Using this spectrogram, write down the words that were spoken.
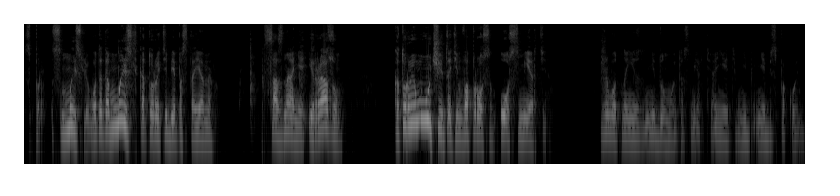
с, с мыслью. Вот эта мысль, которая тебе постоянно сознание и разум, которые мучают этим вопросом о смерти. Животные не, не думают о смерти, они этим не, не беспокойны.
